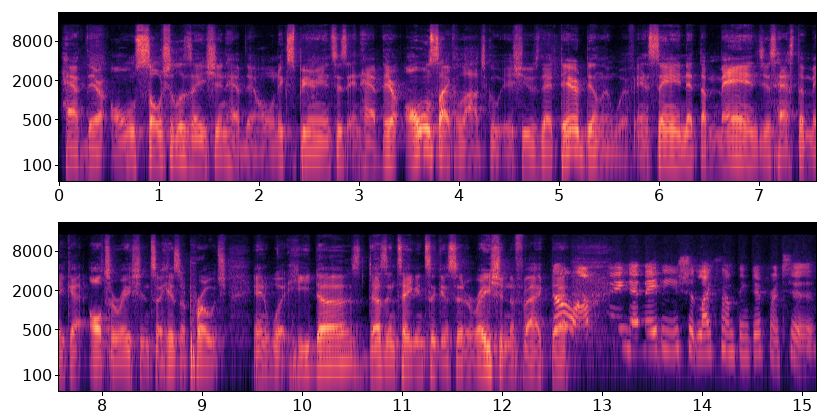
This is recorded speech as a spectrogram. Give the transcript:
have their own socialization, have their own experiences, and have their own psychological issues that they're dealing with. And saying that the man just has to make an alteration to his approach and what he does doesn't take into consideration the fact that. No, I'm saying that maybe you should like something different too.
